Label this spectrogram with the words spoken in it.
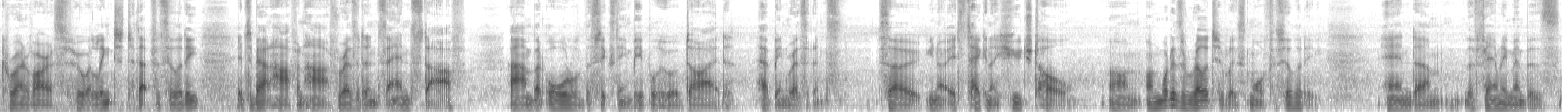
coronavirus who are linked to that facility. It's about half and half residents and staff, um, but all of the 16 people who have died have been residents. So, you know, it's taken a huge toll on, on what is a relatively small facility. And um, the family members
